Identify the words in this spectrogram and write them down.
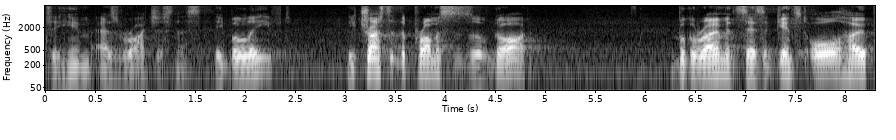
to him as righteousness. He believed. He trusted the promises of God. The book of Romans says, Against all hope,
